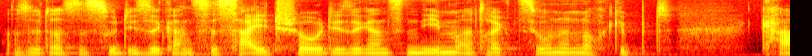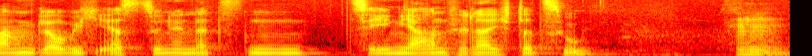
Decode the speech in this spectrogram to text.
Also dass es so diese ganze Sideshow, diese ganzen Nebenattraktionen noch gibt, kam, glaube ich, erst so in den letzten zehn Jahren vielleicht dazu. Hm.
